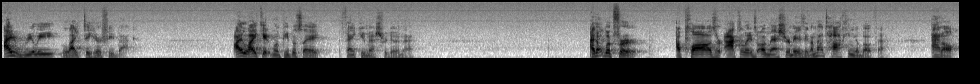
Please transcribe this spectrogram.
I really like to hear feedback. I like it when people say, Thank you, Mesh, for doing that. I don't look for applause or accolades. Oh, Mesh, you're amazing. I'm not talking about that at all.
